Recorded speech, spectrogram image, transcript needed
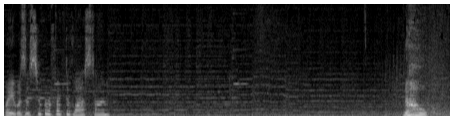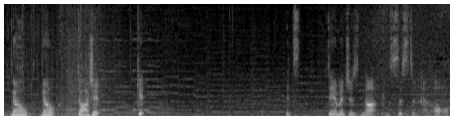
Wait, was it super effective last time? No! No! No! Dodge it! Get... Its damage is not consistent at all.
